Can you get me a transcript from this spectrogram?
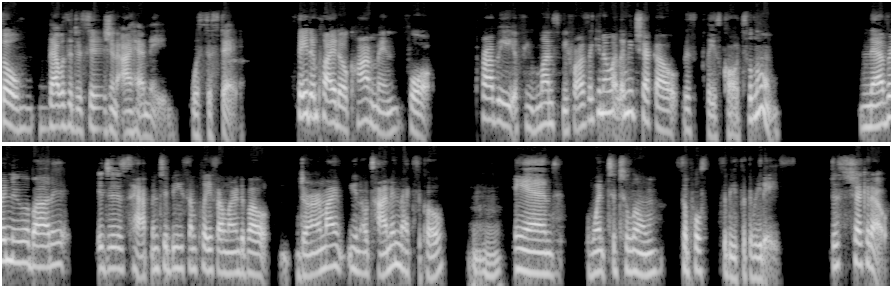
So that was a decision I had made was to stay. Stayed in Playa del Carmen for probably a few months before I was like, you know what? Let me check out this place called Tulum. Never knew about it. It just happened to be some place I learned about during my, you know, time in Mexico mm-hmm. and went to Tulum, supposed to be for three days. Just check it out.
